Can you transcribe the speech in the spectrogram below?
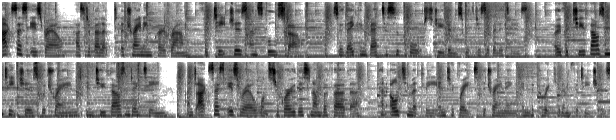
Access Israel has developed a training program for teachers and school staff so they can better support students with disabilities. Over 2,000 teachers were trained in 2018, and Access Israel wants to grow this number further and ultimately integrate the training in the curriculum for teachers.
